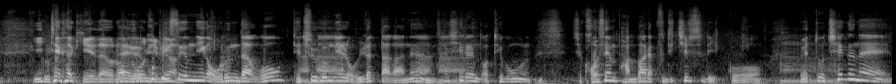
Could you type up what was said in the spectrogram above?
이때가 기회다 그러고 네, 올리면 코픽스 금리가 오른다고 대출 아하. 금리를 올렸다가는 아하. 사실은 어떻게 보면 거센 반발에 부딪힐 수도 있고 아. 왜또 최근에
